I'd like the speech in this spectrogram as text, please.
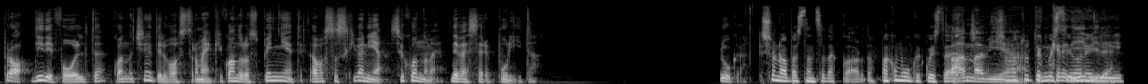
Però di default, quando accendete il vostro Mac e quando lo spegnete, la vostra scrivania, secondo me, deve essere pulita. Luca. Sono abbastanza d'accordo, ma comunque queste Mamma mia, sono tutte questioni di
